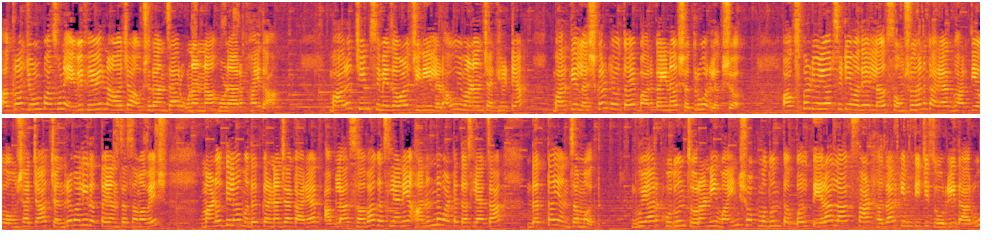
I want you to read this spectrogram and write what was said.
अकरा जून पासून एव्हिफेविर नावाच्या औषधांचा रुग्णांना होणार फायदा. भारत चीन सीमेजवळ चीनी लढाऊ विमानांच्या घिरट्या. भारतीय लष्कर ठेवतंय बारकाईनं शत्रूवर लक्ष. ऑक्सफर्ड युनिव्हर्सिटीमध्ये लस संशोधन कार्यात भारतीय वंशाच्या चंद्रवाली दत्ता यांचा समावेश. मानवतेला मदत करण्याच्या कार्यात आपला सहभाग असल्याने आनंद वाटत असल्याचा दत्ता यांचं मत. भुयार खोदून चोरांनी वाईन शॉप मधून तब्बल तेरा लाख साठ हजार किमतीची चोरली दारू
